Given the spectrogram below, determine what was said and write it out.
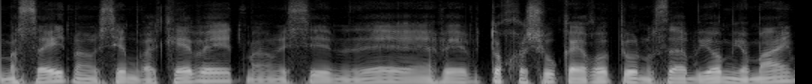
משאית, מעמיסים רכבת, מעמיסים זה, ובתוך השוק האירופי הוא נוסע ביום, יומיים.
